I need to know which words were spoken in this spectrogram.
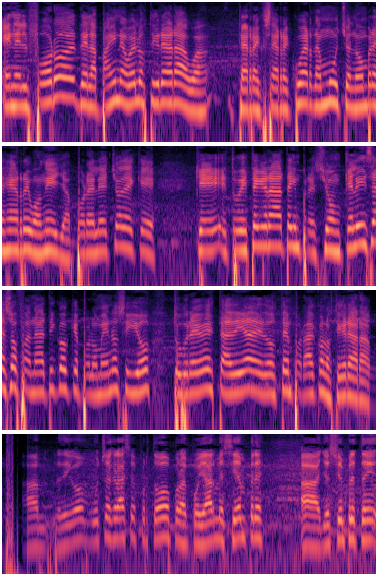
en el foro de la página web Los Tigres de Aragua, se recuerda mucho el nombre de Henry Bonilla, por el hecho de que que tuviste grata impresión. ¿Qué le dice a esos fanáticos que por lo menos siguió tu breve estadía de dos temporadas con los Tigres de Aragua? Le digo muchas gracias por todo, por apoyarme siempre. Ah, yo siempre, te,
